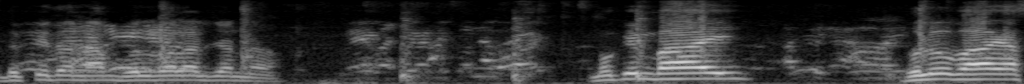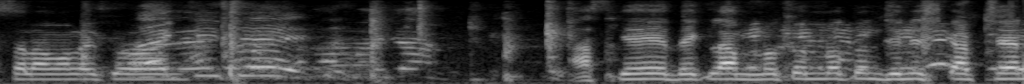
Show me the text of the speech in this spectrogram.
দুঃখিত নাম ভুল বলার জন্য মুকিম ভাই ভুলু ভাই আসসালামু আলাইকুম আজকে দেখলাম নতুন নতুন জিনিস কাটছেন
